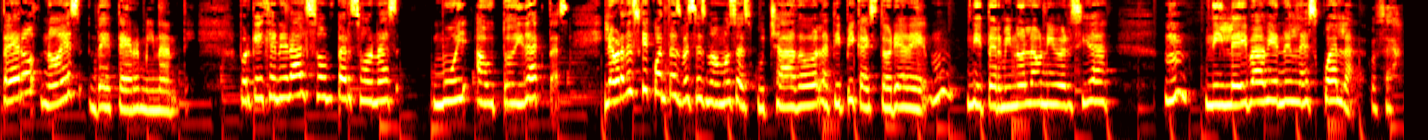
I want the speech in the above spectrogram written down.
pero no es determinante, porque en general son personas muy autodidactas. La verdad es que cuántas veces no hemos escuchado la típica historia de mm, ni terminó la universidad, mm, ni le iba bien en la escuela. O sea,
